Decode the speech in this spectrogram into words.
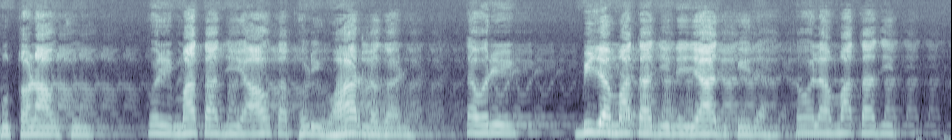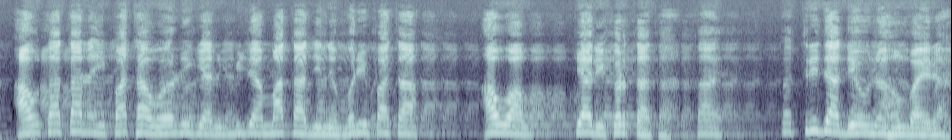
હું તણાવ છું. વળી માતાજી આવતા થોડી વાર લગાડી. ત્યાં વળી બીજા માતાજીને યાદ કર્યા. તો ઓલા માતાજી આવતા હતા ને એ પાછા વળી ગયા ને બીજા માતાજીને વળી પાછા આવવા તૈયારી કરતા હતા તો ત્રીજા દેવને સંભાળ્યા.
